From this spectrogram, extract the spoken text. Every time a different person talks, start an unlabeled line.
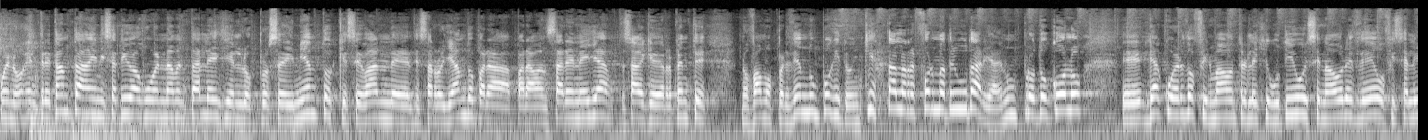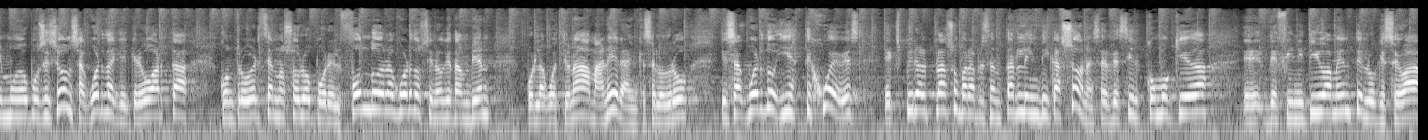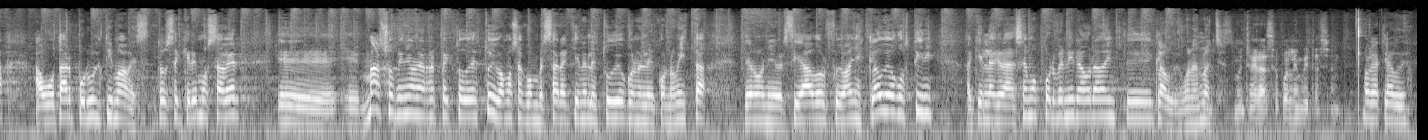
Bueno, entre tantas iniciativas gubernamentales y en los procedimientos que se van eh, desarrollando para, avanzar en ellas, usted sabe que de repente nos vamos perdiendo un poquito. ¿En qué está la reforma tributaria? En un protocolo eh, de acuerdo firmado entre el Ejecutivo y senadores de oficialismo de oposición. ¿Se acuerda que creó harta controversia no solo por el fondo del acuerdo, sino que también por la cuestionada manera en que se logró ese acuerdo? Y este jueves expira el plazo para presentarle indicaciones, es decir, cómo queda eh, definitivamente lo que se va a votar por última vez. Entonces queremos saber eh, eh, más opiniones respecto de esto y vamos a conversar aquí en el estudio con el economista de la Universidad Adolfo Ibáñez, Claudio Agostini, a quien le agradecemos por venir ahora 20. Claudio, buenas noches.
Muchas gracias por la invitación.
Hola Claudio.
